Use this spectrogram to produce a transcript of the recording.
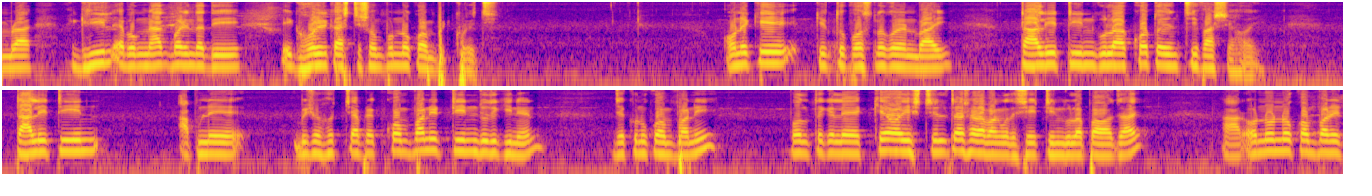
আমরা গ্রিল এবং নাক বারিন্দা দিয়ে এই ঘরের কাজটি সম্পূর্ণ কমপ্লিট করেছি। অনেকে কিন্তু প্রশ্ন করেন, ভাই টালি টিনগুলা কত ইঞ্চি পাশে হয়? টালি টিন আপনি, বিষয় হচ্ছে আপনি কোম্পানির টিন যদি কিনেন যে কোনো কোম্পানি, বলতে গেলে কেওয়া স্টিলটা সারা বাংলাদেশে এই টিনগুলো পাওয়া যায়। আর অন্য অন্য কোম্পানির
